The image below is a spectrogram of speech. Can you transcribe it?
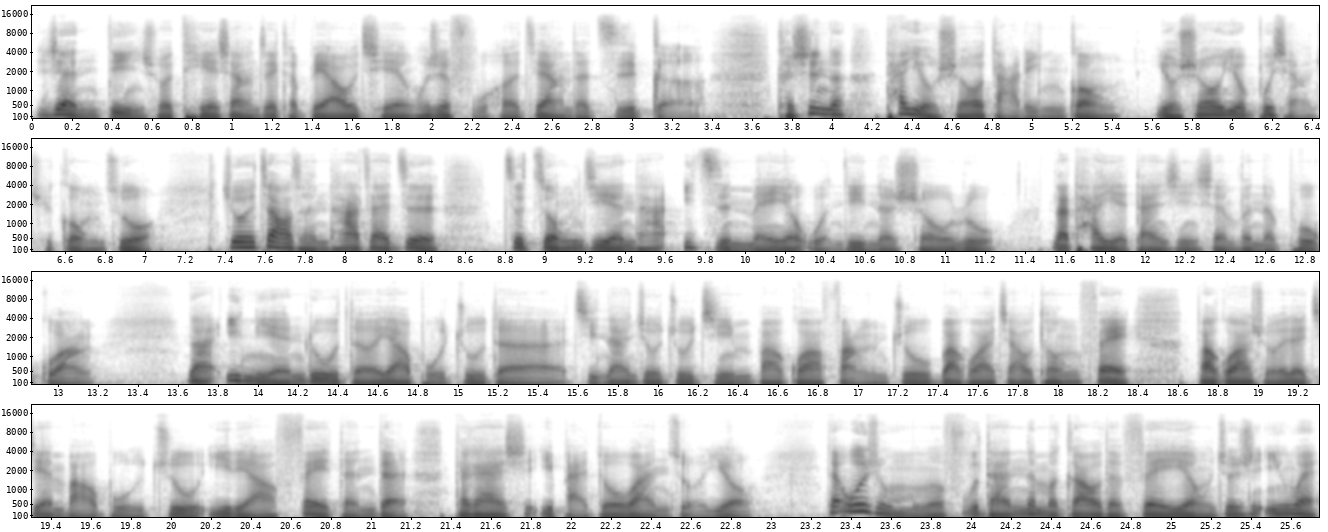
认定说贴上这个标签，或是符合这样的资格。可是呢，他有时候打零工，有时候又不想去工作，就会造成他在这这中间他一直没有稳定的收入。那他也担心身份的曝光。那一年入德要补助的急难救助金，包括房租、包括交通费、包括所谓的健保补助、医疗费等等，大概是一百多万左右。那为什么我们负担那么高的费用？就是因为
